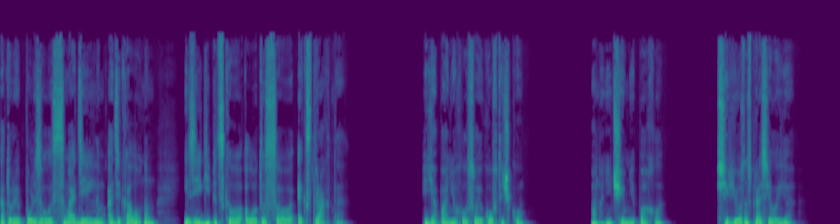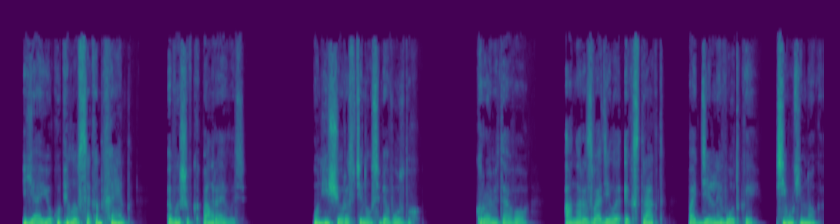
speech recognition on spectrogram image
которая пользовалась самодельным одеколоном из египетского лотосового экстракта». Я понюхал свою кофточку. Она ничем не пахла. «Серьезно?» — спросила я. «Я ее купила в секонд-хенд. Вышивка понравилась». Он еще раз втянул в себя воздух. Кроме того, она разводила экстракт поддельной водкой. Сивухи много.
